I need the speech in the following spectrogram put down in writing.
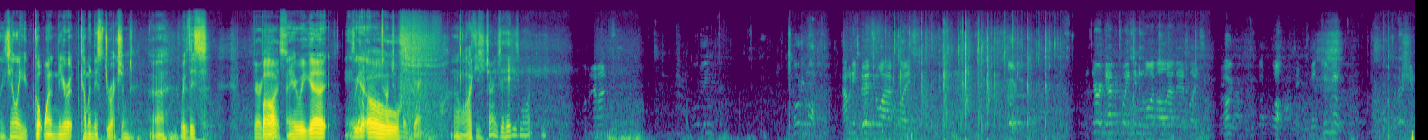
He's generally got one near it coming this direction uh, with this Very ball. close. And here we go. Here we got go. a little touch Oh, on the jack. unlucky. He's changed the head, he's might. How many birds do I have, please? Two. Is there a gap between him and my bowl out there, please? No. We've got what? About two mil. So there you go.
